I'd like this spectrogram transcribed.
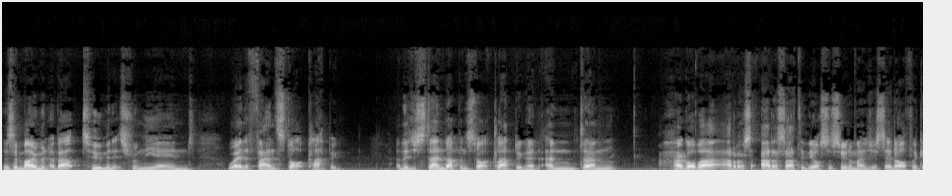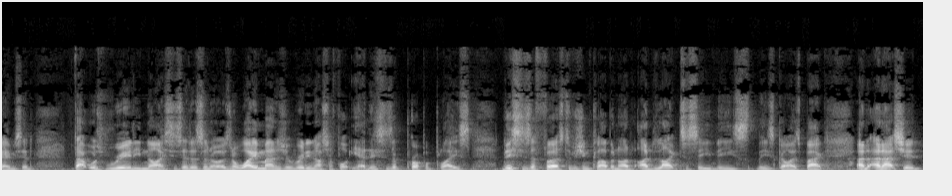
there's a moment about two minutes from the end where the fans start clapping, and they just stand up and start clapping. And, and um, Jagoba Arasate, the Osasuna manager, said after the game, he said, that was really nice. He said, as an, as an away manager, really nice. I thought, yeah, this is a proper place. This is a first division club, and I'd, I'd like to see these these guys back. And, and actually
